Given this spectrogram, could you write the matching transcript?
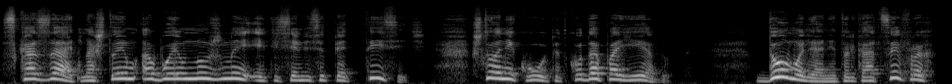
сказать, на что им обоим нужны эти 75 тысяч, что они купят, куда поедут. Думали они только о цифрах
